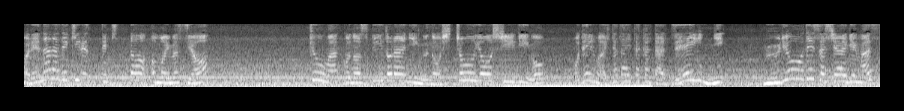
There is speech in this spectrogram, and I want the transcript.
これならできるってきっと思いますよ。今日はこのスピードラーニングの視聴用 CD をお電話いただいた方全員に無料で差し上げます。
